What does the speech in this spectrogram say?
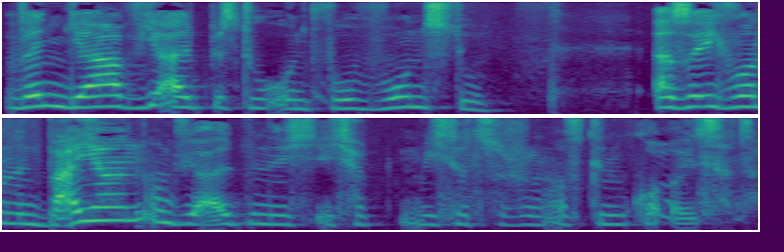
Wenn ja, wie alt bist du und wo wohnst du? Also ich wohne in Bayern und wie alt bin ich? Ich habe mich dazu schon oft genug geäußert.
